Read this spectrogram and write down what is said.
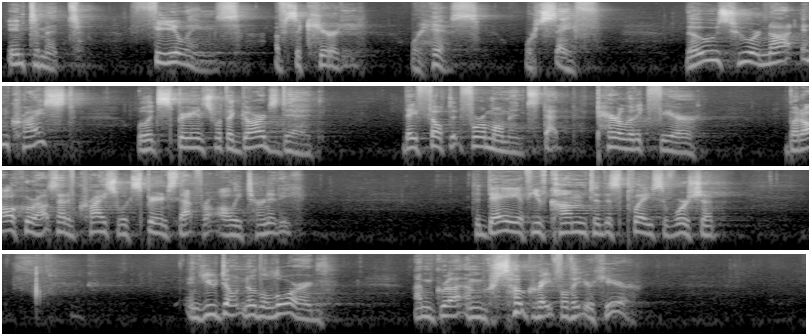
intimate feelings of security. We're his we're safe. Those who are not in Christ will experience what the guards did. They felt it for a moment, that paralytic fear. But all who are outside of Christ will experience that for all eternity. Today, if you've come to this place of worship and you don't know the Lord, I'm, gr- I'm so grateful that you're here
